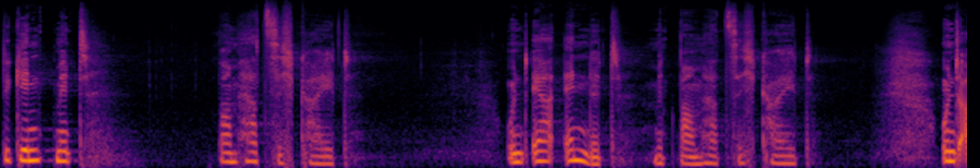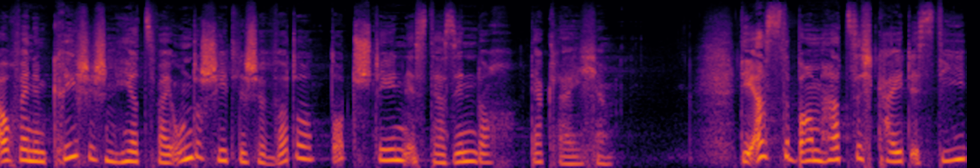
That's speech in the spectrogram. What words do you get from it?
beginnt mit Barmherzigkeit und er endet mit Barmherzigkeit. Und auch wenn im Griechischen hier zwei unterschiedliche Wörter dort stehen, ist der Sinn doch der gleiche. Die erste Barmherzigkeit ist die,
